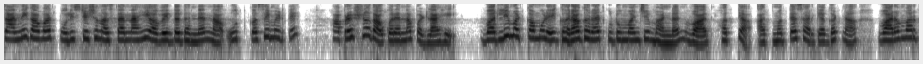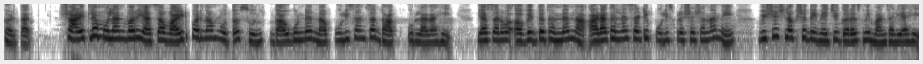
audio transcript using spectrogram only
चांदणी गावात पोलीस स्टेशन असतानाही अवैध धंद्यांना ऊत कसे मिळते? हा प्रश्न गावकऱ्यांना पडला आहे. वरली मटकामुळे घराघरात कुटुंबांचे भांडण वाद हत्या आत्महत्यासारख्या घटना वारंवार घडतात. शाळेतल्या मुलांवर याचा वाईट परिणाम होत असून गावगुंड्यांना पोलिसांचा धाक उरला नाही. या सर्व अवैध धंद्यांना आळा घालण्यासाठी पोलीस प्रशासनाने विशेष लक्ष देण्याची गरज निर्माण झाली आहे.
